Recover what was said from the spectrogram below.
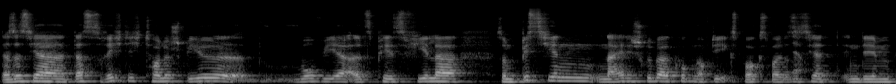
Das ist ja das richtig tolle Spiel, wo wir als PS4ler so ein bisschen neidisch rüber gucken auf die Xbox, weil das Ja. ist ja in dem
